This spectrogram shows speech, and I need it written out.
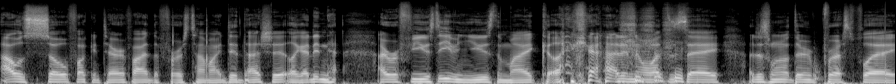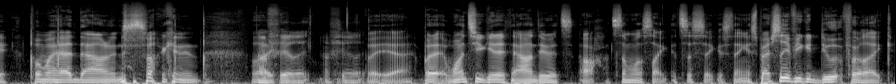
I was so fucking terrified the first time I did that shit. Like I didn't, I refused to even use the mic. Like I didn't know what to say. I just went up there and pressed play, put my head down, and just fucking I feel it. I feel it. But yeah, but once you get it down, dude, it's oh, it's almost like it's the sickest thing. Especially if you could do it for like,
